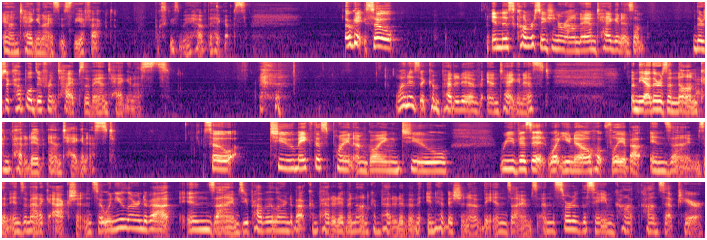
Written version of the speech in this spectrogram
antagonizes the effect. Excuse me, I have the hiccups. Okay, so in this conversation around antagonism, there's a couple different types of antagonists. One is a competitive antagonist, and the other is a non competitive antagonist. So, to make this point, I'm going to revisit what you know, hopefully, about enzymes and enzymatic action. So, when you learned about enzymes, you probably learned about competitive and non competitive inhibition of the enzymes, and sort of the same co concept here.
